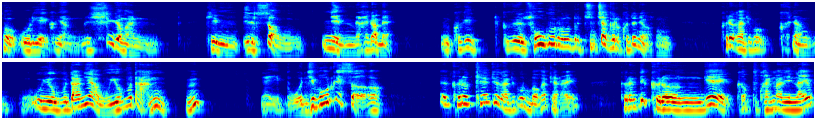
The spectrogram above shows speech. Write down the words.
어, 우리의 그냥 신령한 김일성님 해가매 그게 그게 속으로도 진짜 그렇거든요. 음. 그래가지고 그냥 우유부단이야 우유부단. 응? 야, 이 뭔지 모르겠어. 그렇게 돼가지고 뭐가 되나요? 그런데 그런 게 그 북한만 있나요?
